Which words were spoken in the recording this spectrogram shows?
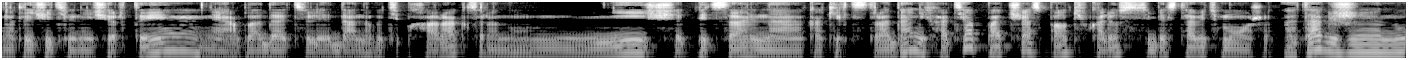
отличительные черты обладателей данного типа характера, ну, не ищет специально каких-то страданий, хотя подчас палки в колеса себе ставить может. А также, ну,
